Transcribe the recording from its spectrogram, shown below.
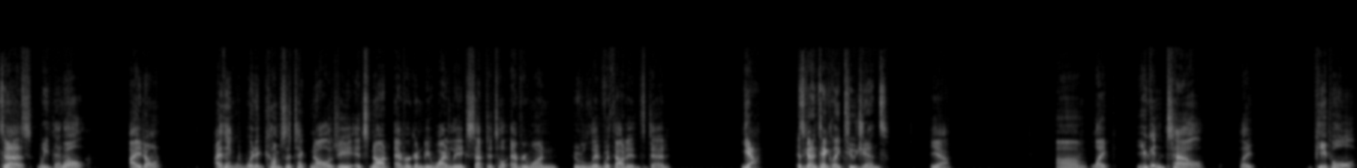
to yeah, weed that out. well, out. I don't. I think when it comes to technology, it's not ever going to be widely accepted till everyone who lived without it is dead. Yeah. It's going to take like two gens. Yeah. Um, like you can tell, like people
